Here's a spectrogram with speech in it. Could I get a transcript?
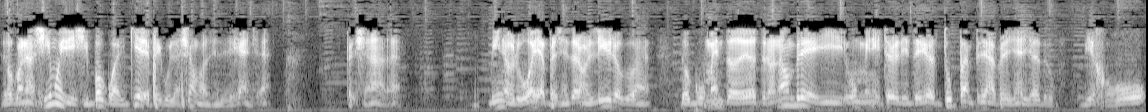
Lo conocimos y disipó cualquier especulación con su inteligencia. ¿eh? Impresionante, ¿eh? Vino a Uruguay a presentar un libro con documentos de otro nombre y un ministro del Interior Tupa en plena presidencia de Tupa. Viejo.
